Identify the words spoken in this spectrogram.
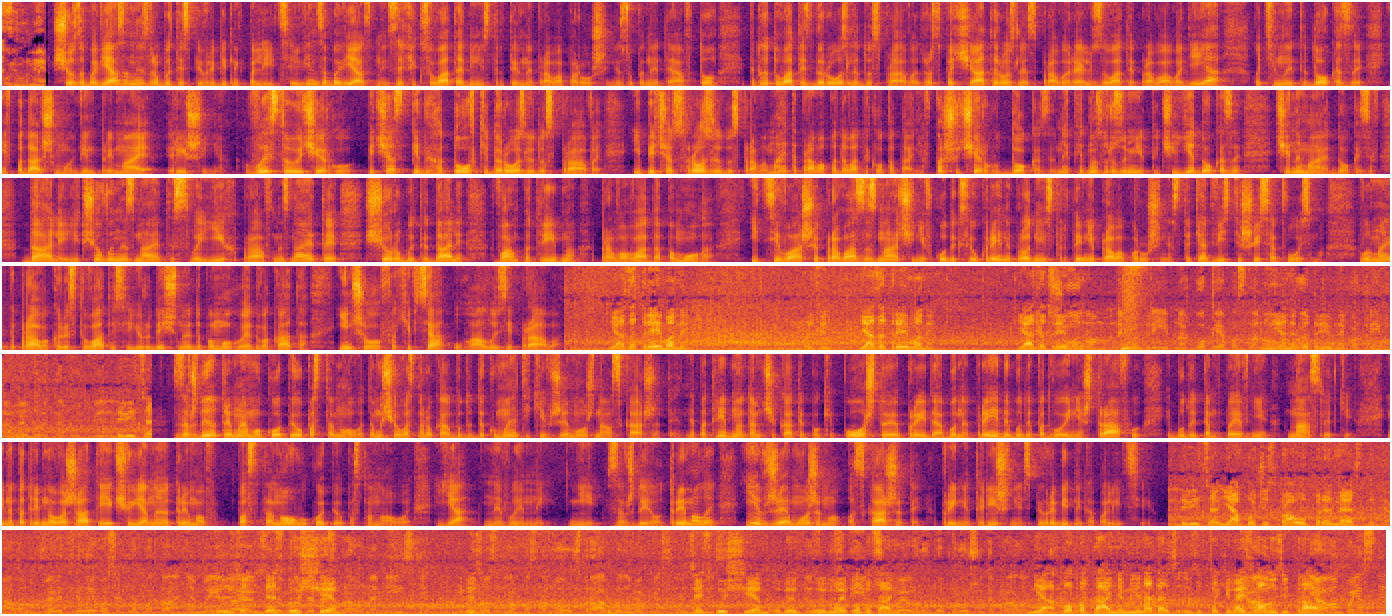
Що зобов'язаний зробити співробітник поліції? Він зобов'язаний зафіксувати адміністративне правопорушення, зупинити авто, підготуватись до розгляду справи, розпочати розгляд справи, реалізувати права водія, оцінити докази, і в подальшому він приймає рішення. Ви, в свою чергу, під час підготовки до розгляду справи і під час розгляду справи маєте право подавати клопотання. В першу чергу докази. Необхідно зрозуміти, чи є докази, чи немає доказів. Далі, якщо ви не знаєте своїх прав, не знаєте, що робити далі, вам потрібна правова допомога. І ці ваші права зазначені в Кодексі України про адміністративні правопорушення, стаття 268. Ви маєте право користуватися юридичною допомогою адвоката іншого фахівця у галузі права. Я затриманий. Я затриманий. Я Якщо затриманий. вам не потрібна копія постанови, Ні, не потрібно. не потрібна, ви можете бути вільні. Дивіться, Завжди отримаємо копію постанови, тому що у вас на руках буде документ, який вже можна оскаржити. Не потрібно там чекати, поки поштою прийде або не прийде, буде подвоєння штрафу і будуть там певні наслідки. І не потрібно вважати, якщо я не отримав постанову, копію постанови, я не винний. Ні, завжди отримали і вже можемо оскаржити прийняте рішення співробітника поліції. дивіться, я хочу справу перенести. Я вам вже відхилив ваше клопотання. Ми е, будемо зв'язку з розглядати чим? справу на місці і Зв'яз- виносить вам постанову, штраф буде виписувати. В зв'язку з чим ви зв'язку ви- моє тим, що клопотання? Ви грубо порушуєте правила. Ні, а дорожнього руху. клопотання. Мені треба фахівець Я галузі права. Я вам пояснив.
